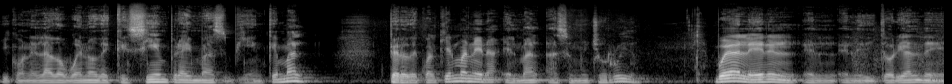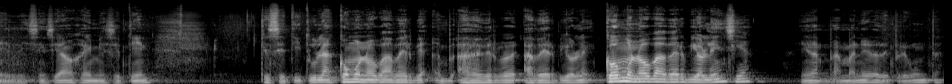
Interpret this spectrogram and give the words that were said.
y con el lado bueno de que siempre hay más bien que mal. Pero de cualquier manera, el mal hace mucho ruido. Voy a leer el, editorial del licenciado Jaime Septién que se titula ¿Cómo no va a haber, violencia? ¿Cómo no va a haber violencia? A manera de pregunta.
